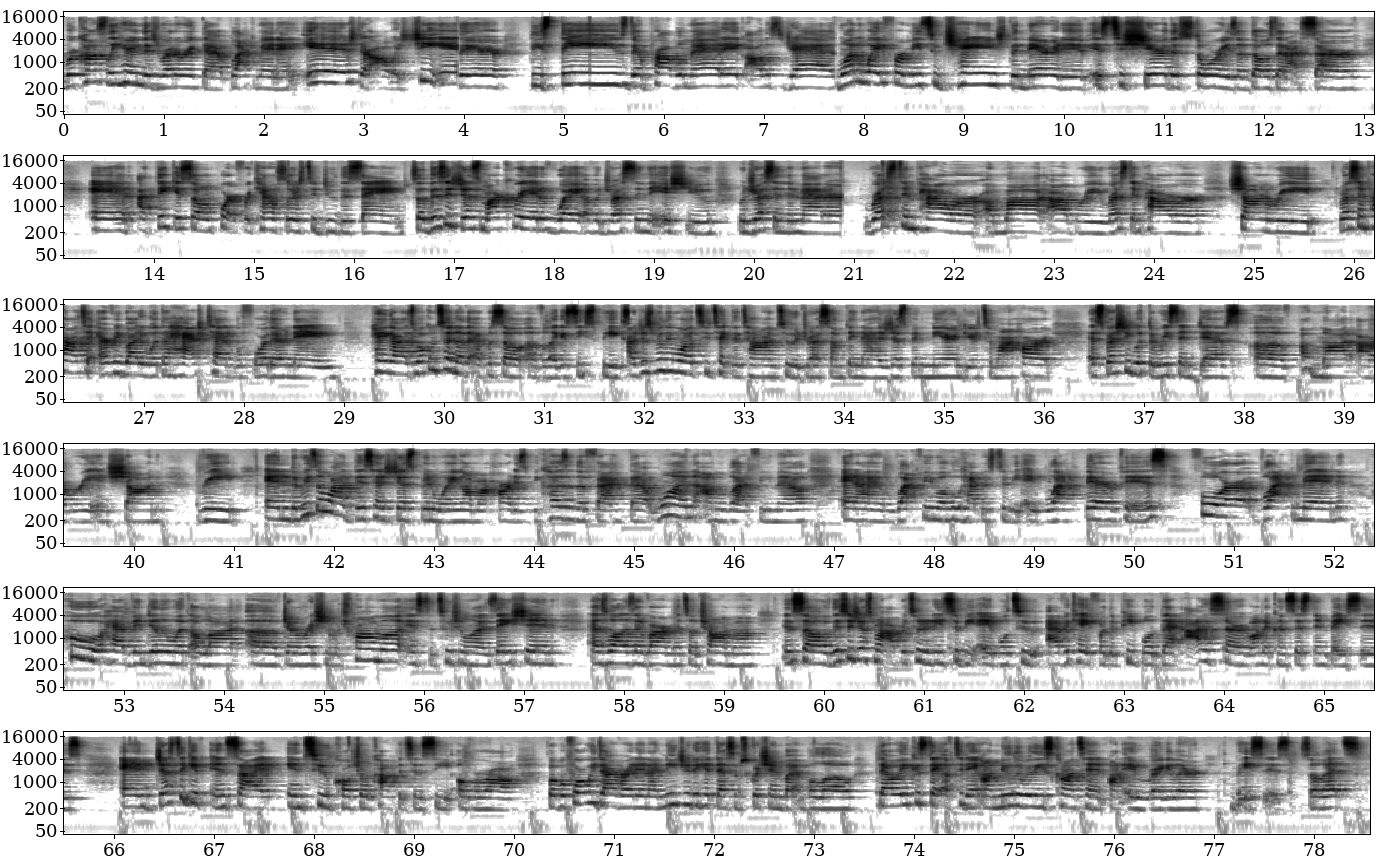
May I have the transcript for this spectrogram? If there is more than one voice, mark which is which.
Speaker 1: We're constantly hearing this rhetoric that black men ain't ish, they're always cheating, they're these thieves, they're problematic, all this jazz. One way for me to change the narrative is to share the stories of those that I serve and I think it's so important for counselors to do the same. So this is just my creative way of addressing the issue, redressing the matter. Rest in power, Ahmaud Arbery, rest in power, Sean Reed, rest in power to everybody with a hashtag before their name. Hey guys, welcome to another episode of Legacy Speaks. I just really wanted to take the time to address something that has just been near and dear to my heart, especially with the recent deaths of Ahmaud Arbery and Sean Reed. And the reason why this has just been weighing on my heart is because of the fact that one, I'm a black female and I am a black female who happens to be a black therapist for black men who have been dealing with a lot of generational trauma, institutionalization, as well as environmental trauma. And so this is just my opportunity to be able to advocate for the people that I serve on a consistent basis and just to give insight into cultural competency overall. But before we dive right in, I need you to hit that subscription button below. That way you can stay up to date on newly released content on a regular basis. So let's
